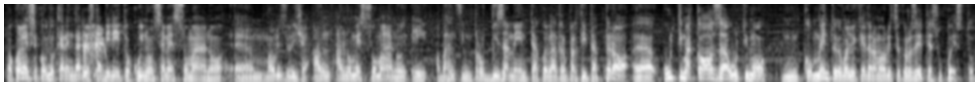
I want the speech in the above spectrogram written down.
no, quello è il secondo calendario sì, stabilito, cui non si è messo mano. Eh, Maurizio dice hanno messo mano e abbastanza improvvisamente a quell'altra partita. Però, eh, ultima cosa, ultimo mh, commento che voglio chiedere a Maurizio Crosetti è su questo.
